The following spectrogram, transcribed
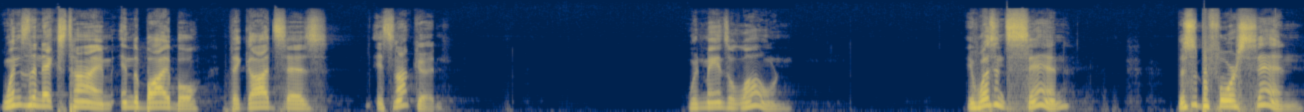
When's the next time in the Bible that God says it's not good? When man's alone. It wasn't sin. This is before sin.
